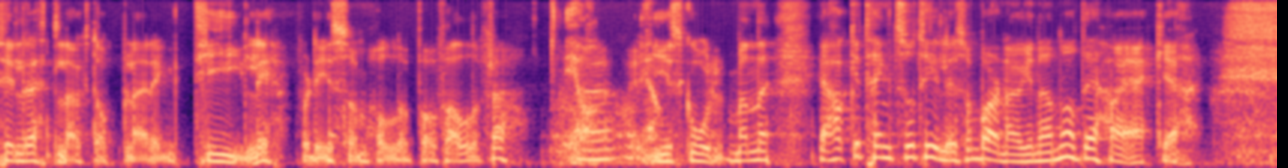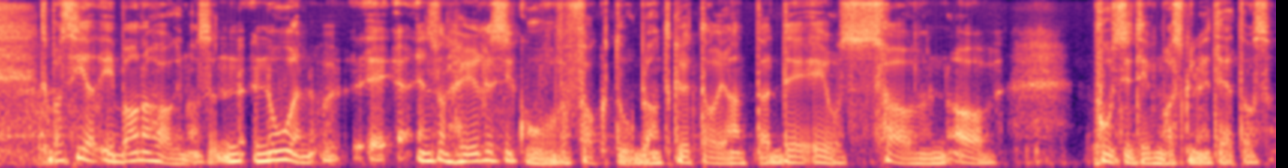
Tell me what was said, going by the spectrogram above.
tilrettelagt opplæring tidlig for de som holder på å falle fra ja, eh, ja. i skolen. Men eh, jeg har ikke tenkt så tidlig som barnehagen ennå, det har jeg ikke. Skal bare si at I barnehagen altså, noen, En sånn høyrisikofaktor blant gutter og jenter, det er jo savn av positiv maskulinitet. Også.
